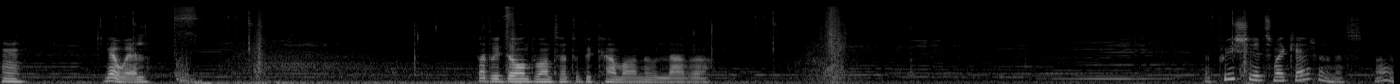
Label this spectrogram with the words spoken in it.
Hmm. Yeah, well. But we don't want her to become our new lover. Appreciates my casualness. Nice.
